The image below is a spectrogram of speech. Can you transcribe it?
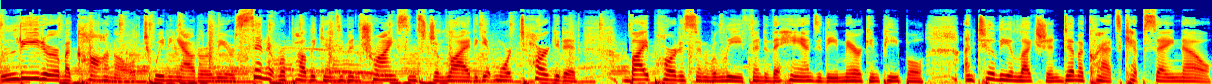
Leader McConnell tweeting out earlier Senate Republicans have been trying since July to get more targeted bipartisan relief into the hands of the American people. Until the election, Democrats kept saying no.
